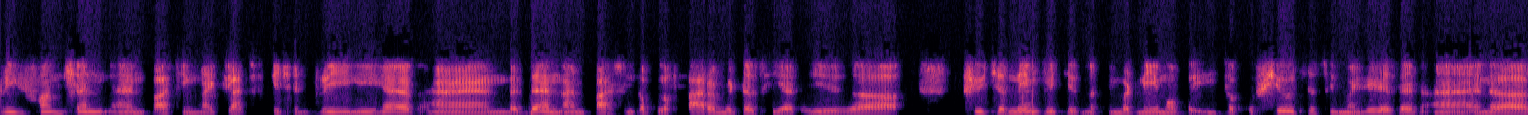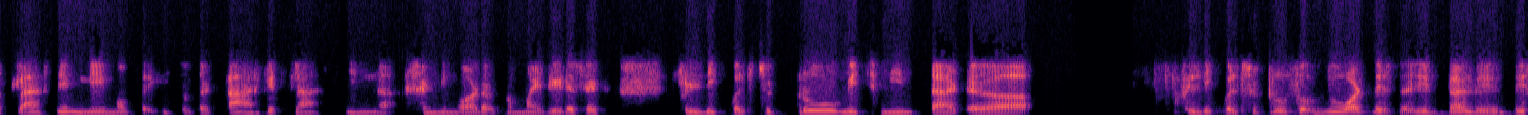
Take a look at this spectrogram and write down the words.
tree function and passing my classification tree here. And then I'm passing a couple of parameters here is a future name, which is nothing but name of the each of the futures in my data set and a class name, name of the each of the target class in uh, ascending order from my data set. Field equals to true, which means that uh, field equals to true. So what this it does is this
